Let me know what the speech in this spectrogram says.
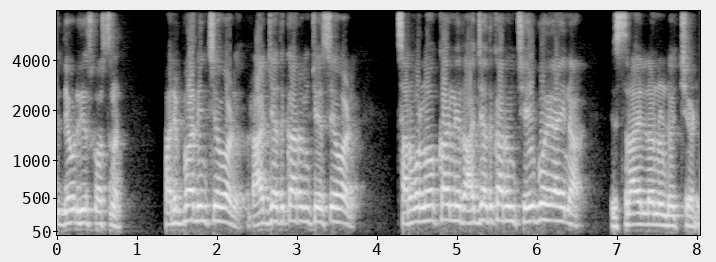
దేవుడు తీసుకొస్తున్నాడు. పరిపాలించేవాడు రాజ్యాధికారం చేసేవాడు సర్వలోకాన్ని రాజ్యాధికారం చేయబోయే ఆయన ఇస్రాయెల్లో నుండి వచ్చాడు.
